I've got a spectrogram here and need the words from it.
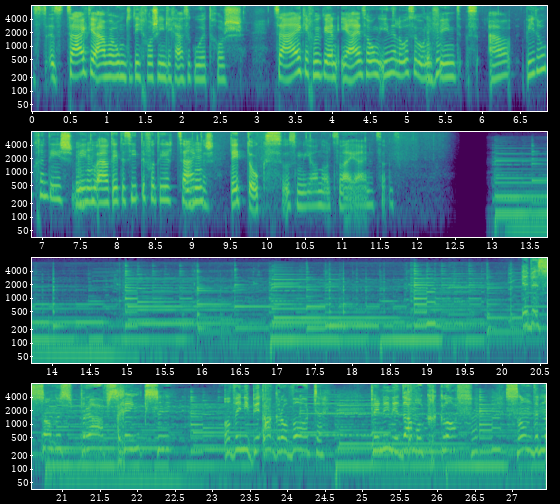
es, es, zeigt ja auch, warum du dich wahrscheinlich auch so gut kannst zeigen. Ich würde gerne in einen Song hineinhören, wo mhm. ich finde, es auch beeindruckend ist, wie mhm. du auch diese Seite von dir gezeigt mhm. hast. Detox aus dem Januar 2021. Ich bin so ein braves Kind. Gewesen. Auch wenn ich bei Agro geworden bin ich nicht amok gelaufen, sondern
